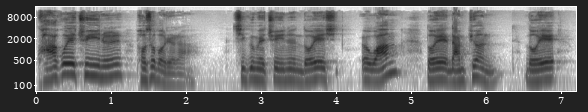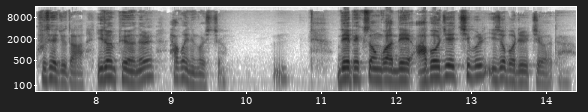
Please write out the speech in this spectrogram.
과거의 주인을 벗어버려라. 지금의 주인은 너의 어, 왕, 너의 남편, 너의 구세주다. 이런 표현을 하고 있는 것이죠. 음. 내 백성과 내 아버지의 집을 잊어버릴지어다.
